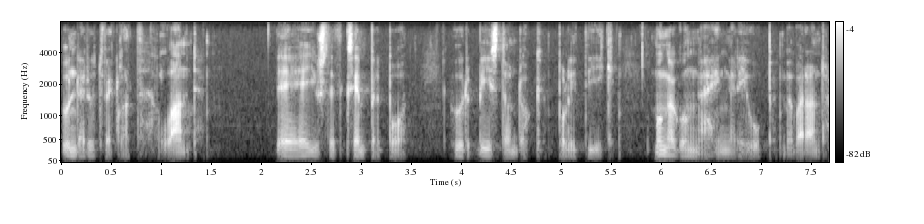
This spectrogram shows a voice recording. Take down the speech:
underutvecklat land. Det är just ett exempel på hur bistånd och politik många gånger hänger ihop med varandra.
